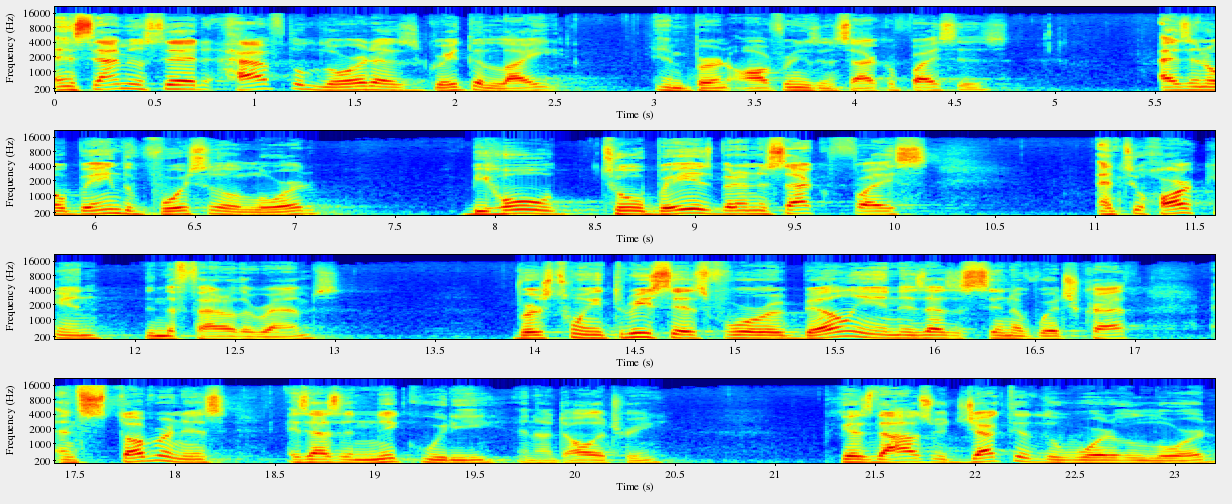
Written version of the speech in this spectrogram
and Samuel said, Have the Lord as great delight in burnt offerings and sacrifices, as in obeying the voice of the Lord? Behold, to obey is better than sacrifice, and to hearken than the fat of the rams. Verse 23 says, For rebellion is as a sin of witchcraft, and stubbornness is as iniquity and idolatry. Because thou hast rejected the word of the Lord,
